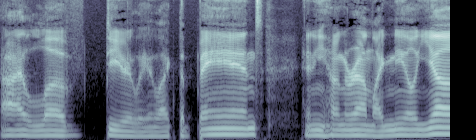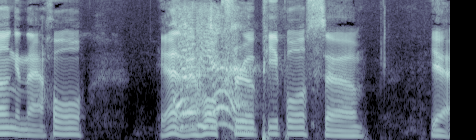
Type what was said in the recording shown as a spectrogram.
I love dearly, like the bands, and he hung around like Neil Young and that whole yeah, Oh, that whole yeah. crew of people. So yeah.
